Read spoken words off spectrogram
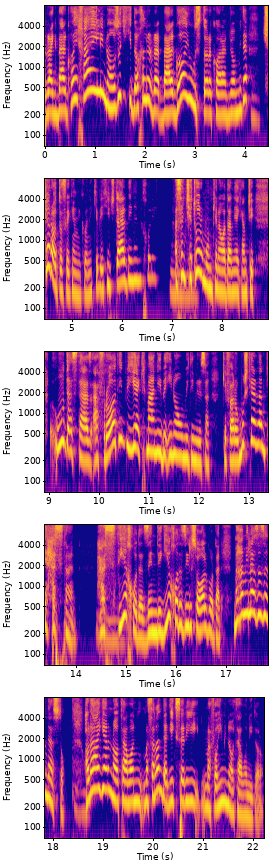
رگ برگ های خیلی نازکی که داخل برگ های اوست داره کار انجام میده. چرا تو فکر می‌کنی که به هیچ دردی نمی‌خوری؟ اصلا چطور ممکنه آدم یک همچی او دسته از افرادی به یک معنی به این امیدی می‌رسن که فراموش کردن که هستن. هستی خود زندگی خود زیر سوال بردن. من همین لحظه زنده هستم. حالا اگر ناتوان مثلا در یک سری مفاهیمی ناتوانی دارم.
